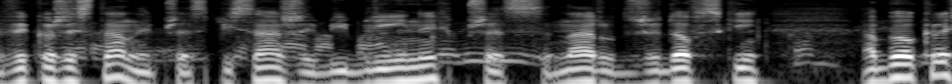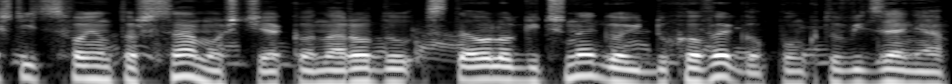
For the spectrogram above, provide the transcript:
wykorzystany przez pisarzy biblijnych, przez naród żydowski, aby określić swoją tożsamość jako narodu z teologicznego i duchowego punktu widzenia.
